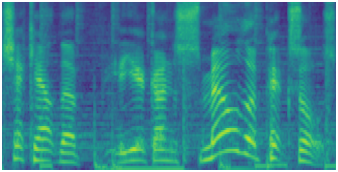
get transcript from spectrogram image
Check out the, you can smell the pixels.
